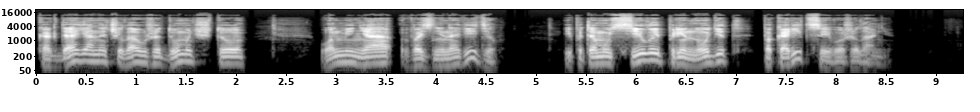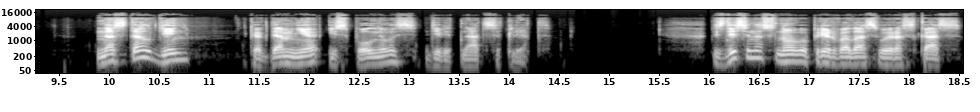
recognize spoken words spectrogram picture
когда я начала уже думать, что он меня возненавидел и потому силой принудит покориться его желанию. Настал день, когда мне исполнилось девятнадцать лет. Здесь она снова прервала свой рассказ,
